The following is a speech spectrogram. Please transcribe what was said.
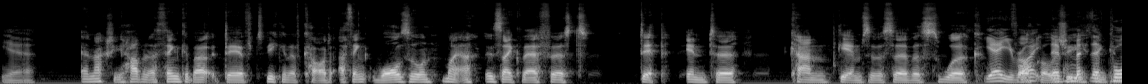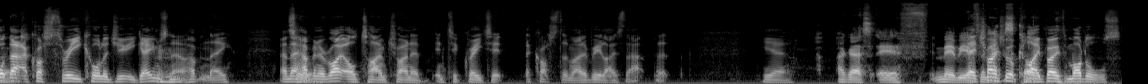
Yeah. And actually, having to think about it, Dave. Speaking of COD, I think Warzone might act- is like their first dip into can games of a service work. Yeah, you're right. Call They've, Duty, they've brought that across three Call of Duty games mm-hmm. now, haven't they? And they're So- having a right old time trying to integrate it across them. I realise that, but yeah, I guess if maybe they're trying to apply COD both models.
